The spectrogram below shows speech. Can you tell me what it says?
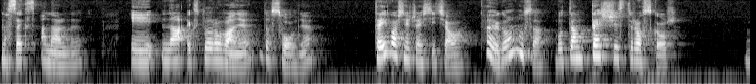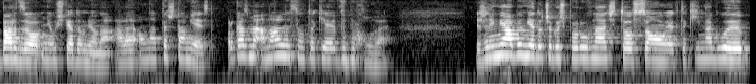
na seks analny i na eksplorowanie dosłownie tej właśnie części ciała, Twojego anusa, bo tam też jest rozkosz. Bardzo nieuświadomiona, ale ona też tam jest. Orgazmy analne są takie wybuchowe. Jeżeli miałabym je do czegoś porównać, to są jak taki nagły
